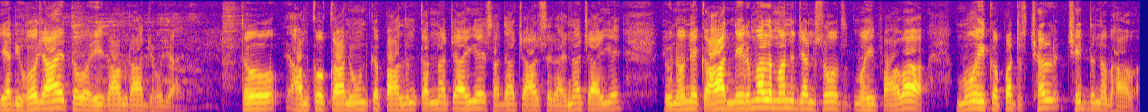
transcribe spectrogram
यदि हो जाए तो वही राम राज हो जाए। तो हमको कानून का पालन करना चाहिए, सदाचार से रहना चाहिए। उन्होंने कहा निर्मल मन जन सो मोहि पावा मोहि कपट छल छिद न भावा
